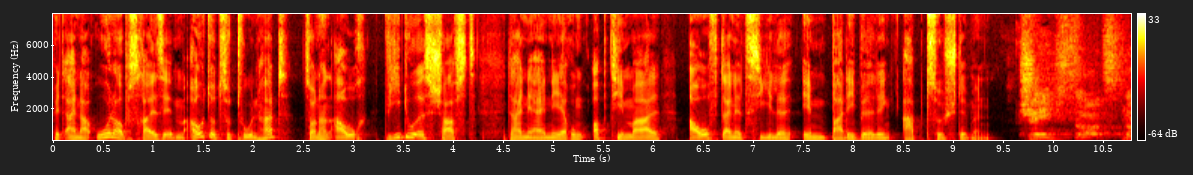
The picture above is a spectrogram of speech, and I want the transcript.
mit einer Urlaubsreise im Auto zu tun hat, sondern auch, wie du es schaffst, deine Ernährung optimal auf deine Ziele im Bodybuilding abzustimmen. Change starts now.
